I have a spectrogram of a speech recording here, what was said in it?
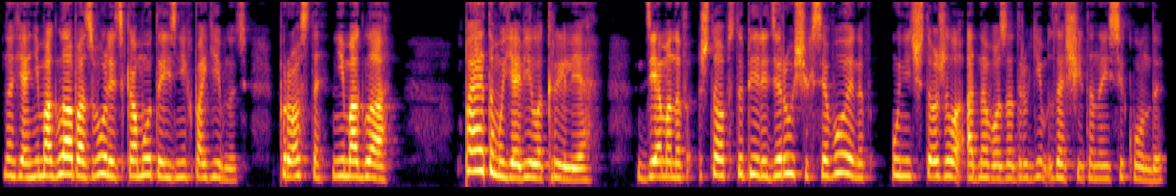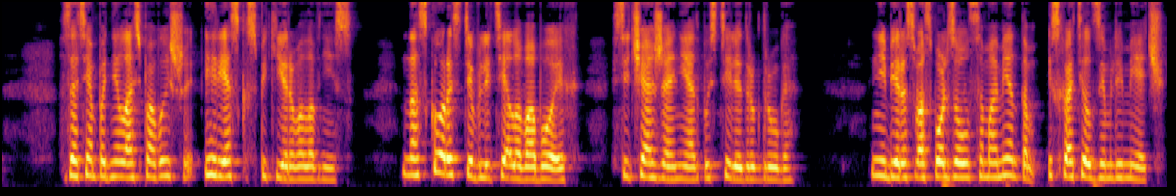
Но я не могла позволить кому-то из них погибнуть. Просто не могла. Поэтому я вила крылья. Демонов, что обступили дерущихся воинов, уничтожила одного за другим за считанные секунды. Затем поднялась повыше и резко спикировала вниз. На скорости влетела в обоих. Сейчас же они отпустили друг друга. Нибирос воспользовался моментом и схватил земли меч.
